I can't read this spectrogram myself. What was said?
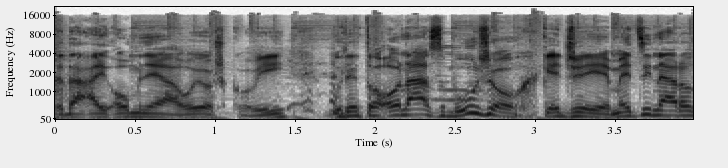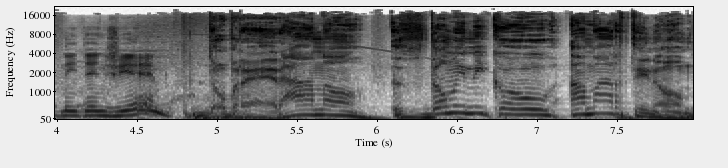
Teda aj o mne a o Joškovi. Bude to o nás mužoch, keďže je Medzinárodný deň žien. Dobré ráno s Dominikou a Martinom.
